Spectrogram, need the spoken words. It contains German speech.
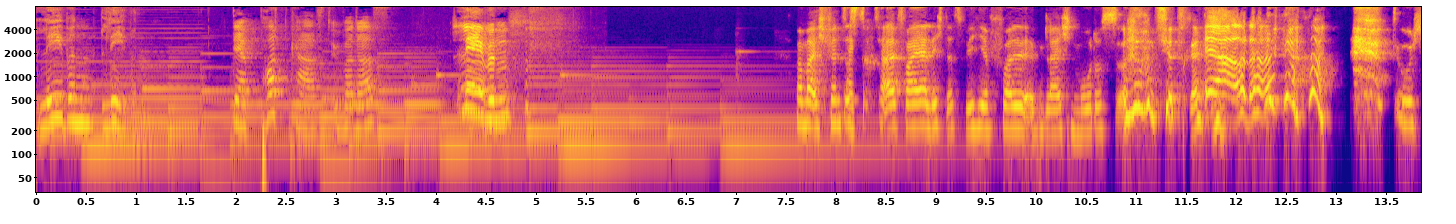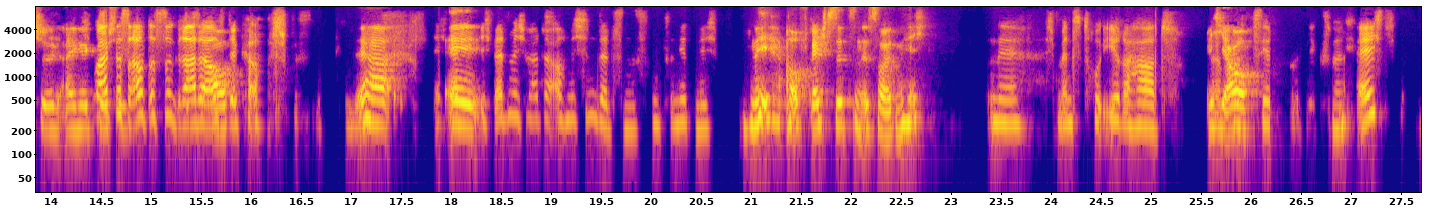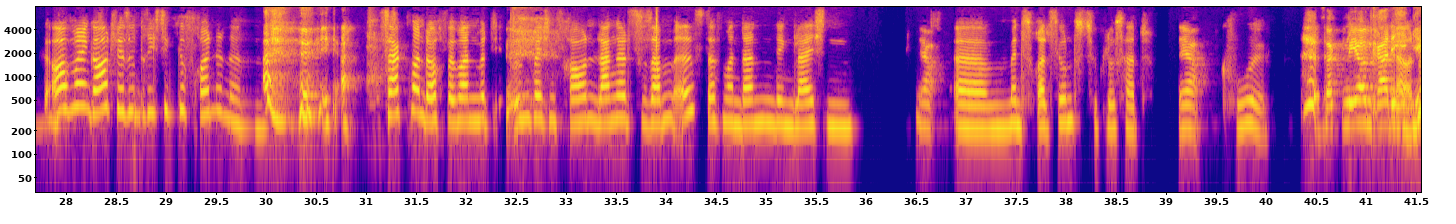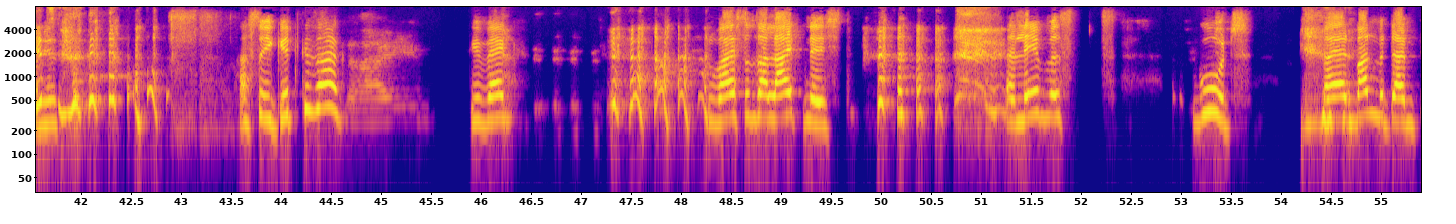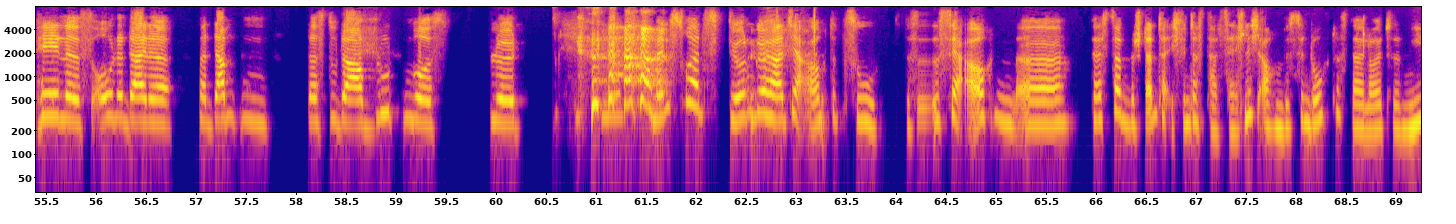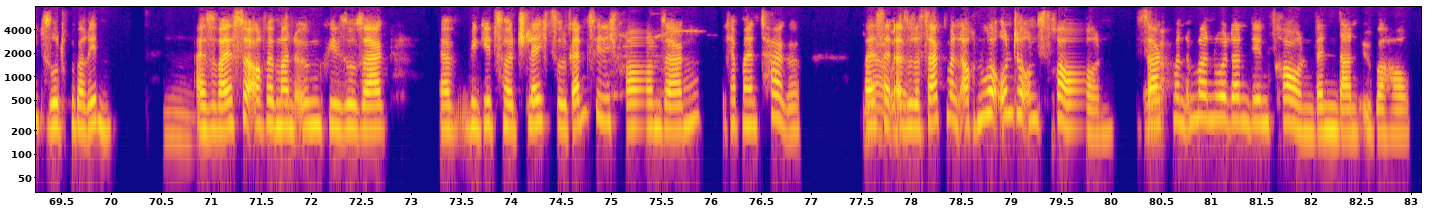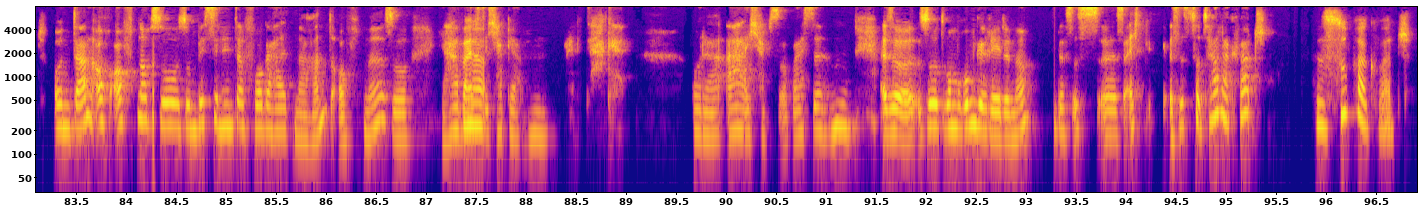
Leben, Leben. Der Podcast über das Leben. Mama, ich finde es total feierlich, dass wir hier voll im gleichen Modus uns hier treffen. Ja, oder? du schön Ich mag das auch, dass du gerade auf der Couch bist. Ja, Ich werde ich werd mich heute auch nicht hinsetzen. Das funktioniert nicht. nee, aufrecht sitzen ist heute nicht. Nee, ich menstruiere hart. Ich Da auch. nichts mehr. Echt? Oh mein Gott, wir sind richtige Freundinnen. ja. Sagt man doch, wenn man mit irgendwelchen Frauen lange zusammen ist, dass man dann den gleichen ja, ähm, Menstruationszyklus hat. ja. Cool. Sagt Leon gerade Ja, Igitt? Hast du Igitt gesagt? Nein. Geh weg. Du weißt unser Leid nicht. Dein Leben ist gut. Sei ein Mann mit deinem Penis, ohne deine verdammten, dass du da bluten musst. Blöd. Menstruation gehört ja auch dazu. Das ist ja auch ein äh, fester Bestandteil. Ich finde das tatsächlich auch ein bisschen doof, dass da Leute nie so drüber reden. Hm. Also weißt du, auch wenn man irgendwie so sagt, ja, mir geht's heute schlecht, so ganz wenig Frauen sagen, ich habe meine Tage. Weißt Ja, halt, also das sagt man auch nur unter uns Frauen. Das Ja. sagt man immer nur dann den Frauen, wenn dann überhaupt. Und dann auch oft noch so, so ein bisschen hinter vorgehaltener Hand oft, ne? So, ja, weißt Ja. du, ich habe ja hm, meine Tage. Oder, ah, ich habe so, weißt du, hm. also so drumherum Gerede, ne? Das ist, äh, ist echt, es ist totaler Quatsch. Das ist super Quatsch.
